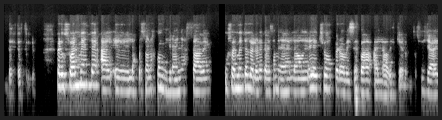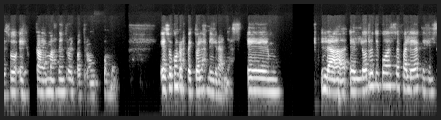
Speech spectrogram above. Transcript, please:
de este estilo. Pero usualmente eh, las personas con migrañas saben, usualmente el dolor de cabeza me da al lado derecho, pero a veces va al lado izquierdo. Entonces ya eso cae más dentro del patrón común. Eso con respecto a las migrañas. Em, el otro tipo de cefalea, que es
